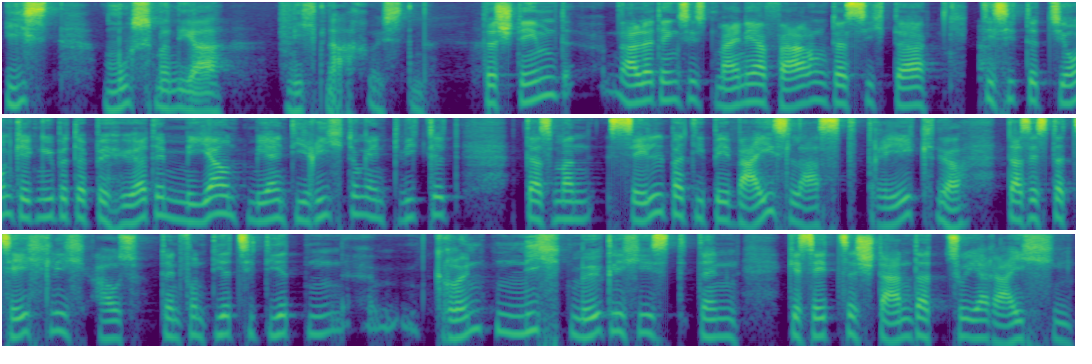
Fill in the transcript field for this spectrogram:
ist, muss man ja nicht nachrüsten. Das stimmt, Allerdings ist meine Erfahrung, dass sich da die Situation gegenüber der Behörde mehr und mehr in die Richtung entwickelt, dass man selber die Beweislast trägt, ja. dass es tatsächlich aus den von dir zitierten ähm, Gründen nicht möglich ist, den Gesetzesstandard zu erreichen.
